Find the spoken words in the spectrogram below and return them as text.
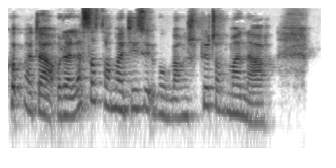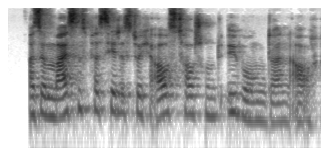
guck mal da, oder lass uns doch mal diese Übung machen, spür doch mal nach. Also meistens passiert es durch Austausch und Übungen dann auch.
